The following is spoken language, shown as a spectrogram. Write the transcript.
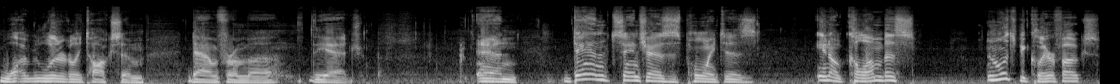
wa- literally talks him down from uh, the edge. And Dan Sanchez's point is, you know, Columbus. And let's be clear, folks.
